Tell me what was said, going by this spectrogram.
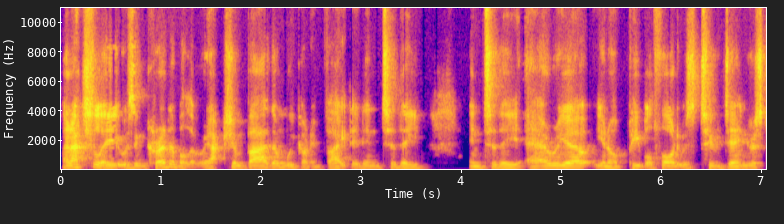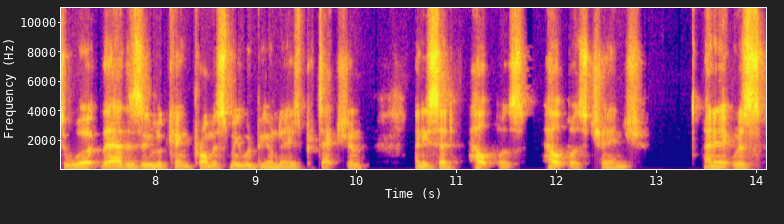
And actually, it was incredible the reaction by them. We got invited into the into the area. You know, people thought it was too dangerous to work there. The Zulu King promised me would be under his protection and he said, Help us, help us change. And it was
